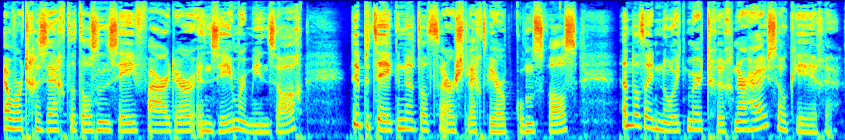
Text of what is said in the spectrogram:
Er wordt gezegd dat als een zeevaarder een zeemermin zag, dit betekende dat er slecht weer op komst was en dat hij nooit meer terug naar huis zou keren.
